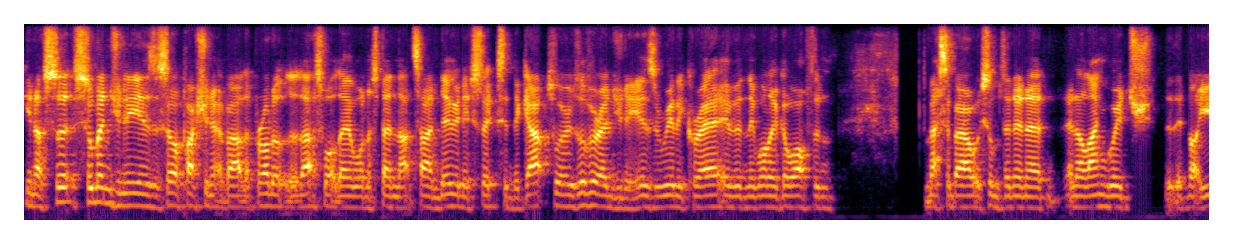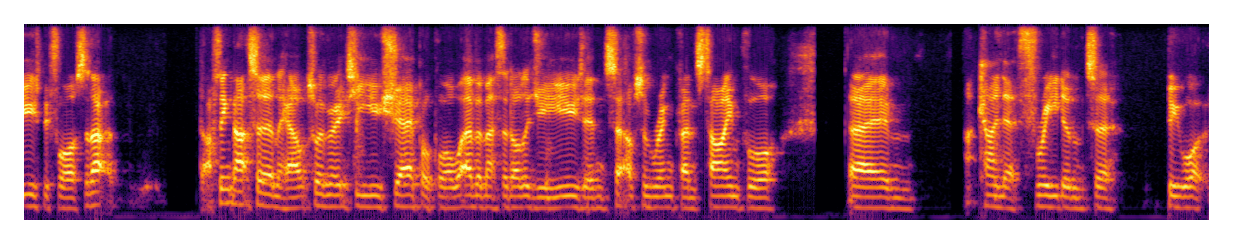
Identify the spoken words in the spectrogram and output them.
you know so, some engineers are so passionate about the product that that's what they want to spend that time doing is fixing the gaps. Whereas other engineers are really creative and they want to go off and mess about with something in a in a language that they've not used before. So that I think that certainly helps. Whether it's you use ShapeUp or whatever methodology you're using, set up some ring fence time for um, that kind of freedom to do what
